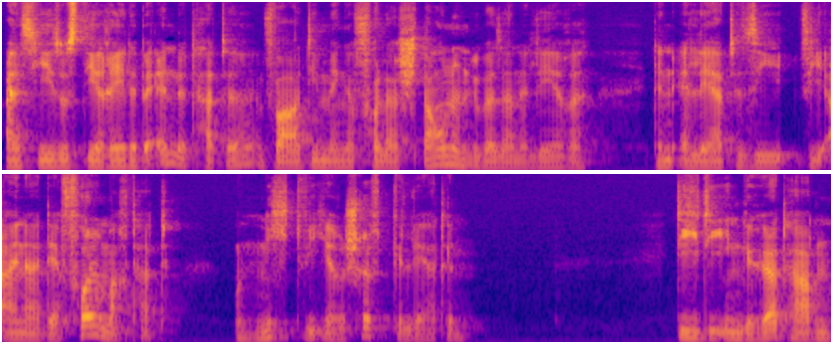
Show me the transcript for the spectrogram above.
als Jesus die Rede beendet hatte, war die Menge voller Staunen über seine Lehre, denn er lehrte sie wie einer, der Vollmacht hat und nicht wie ihre Schriftgelehrten. Die, die ihn gehört haben,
